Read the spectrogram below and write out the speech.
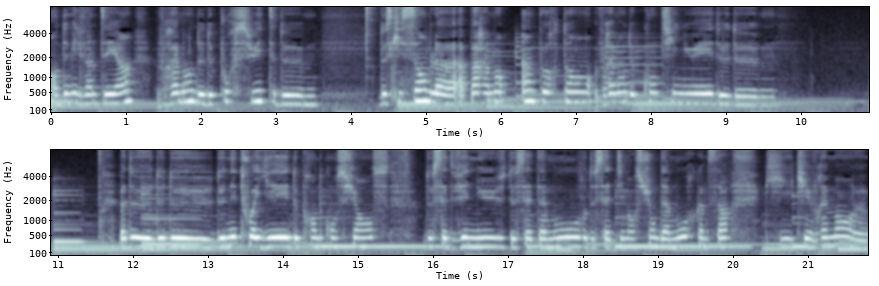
en 2021 vraiment de, poursuite de, de ce qui semble apparemment important, vraiment de continuer, de, de, de, nettoyer, de prendre conscience de cette Vénus, de cet amour, de cette dimension d'amour comme ça, qui, est vraiment, euh,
